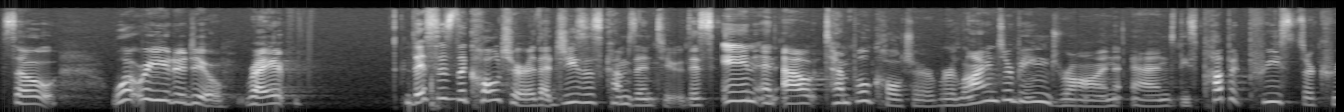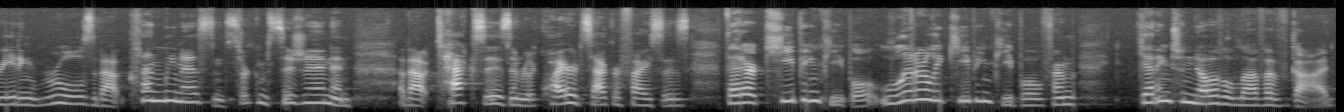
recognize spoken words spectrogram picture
So, what were you to do, right? This is the culture that Jesus comes into this in and out temple culture where lines are being drawn and these puppet priests are creating rules about cleanliness and circumcision and about taxes and required sacrifices that are keeping people, literally keeping people from getting to know the love of God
